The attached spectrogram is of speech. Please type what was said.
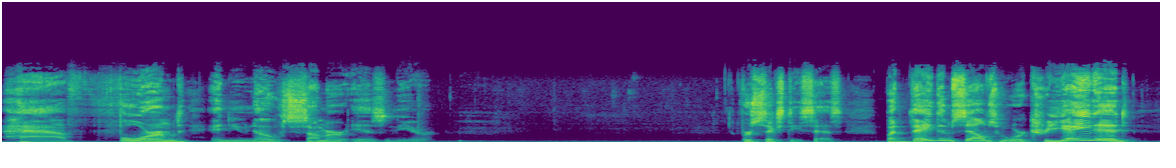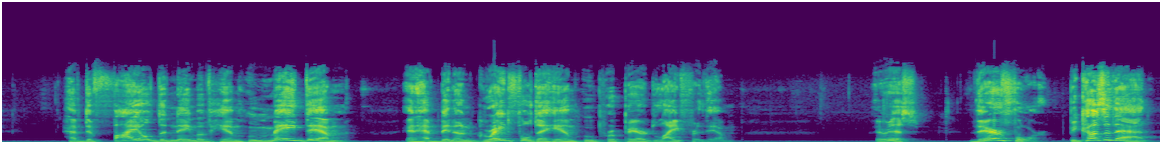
have formed, and you know summer is near. Verse 60 says, But they themselves who were created have defiled the name of him who made them and have been ungrateful to him who prepared life for them. There it is. Therefore, because of that,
